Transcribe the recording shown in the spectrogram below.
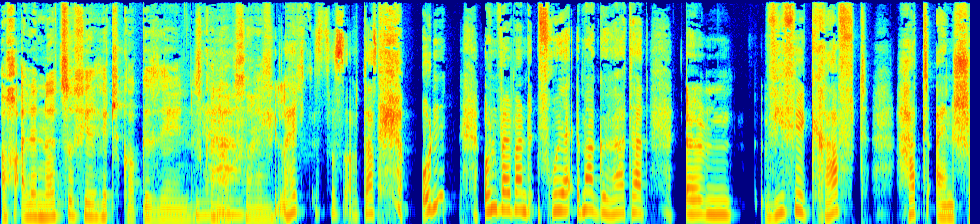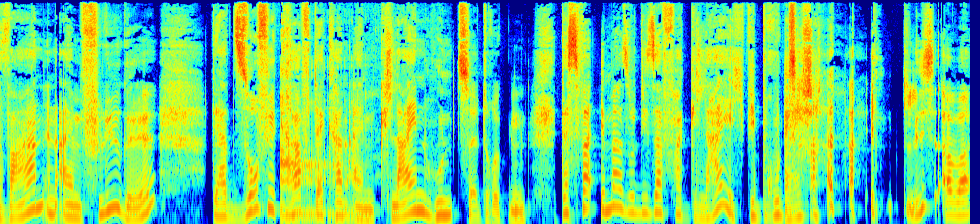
auch alle nur zu viel Hitchcock gesehen. Das kann auch sein. Vielleicht ist das auch das. Und, und weil man früher immer gehört hat, ähm, wie viel Kraft hat ein Schwan in einem Flügel? Der hat so viel Kraft, der kann einen kleinen Hund zerdrücken. Das war immer so dieser Vergleich, wie brutal Echt? eigentlich. Aber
